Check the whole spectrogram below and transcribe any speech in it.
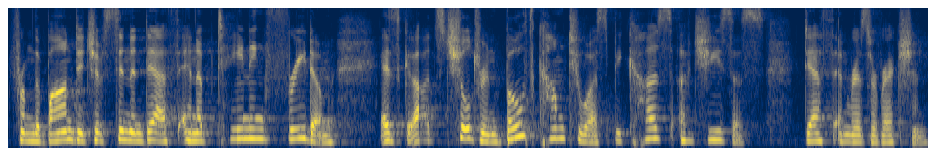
from the bondage of sin and death and obtaining freedom as God's children both come to us because of Jesus' death and resurrection.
